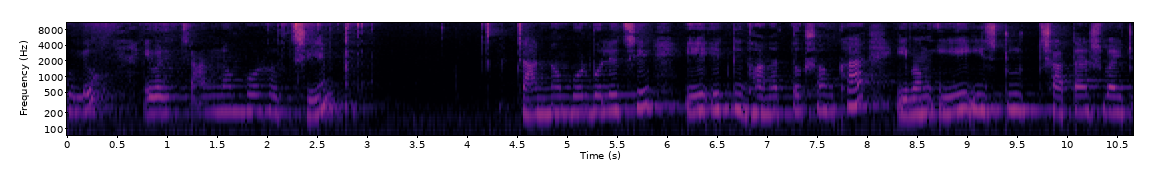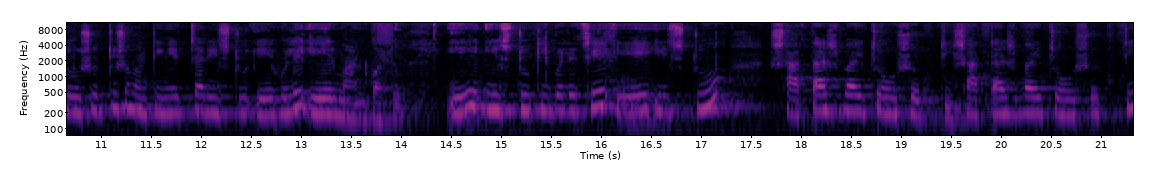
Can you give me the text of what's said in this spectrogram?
হলো, এবারে চার নম্বর হচ্ছে চার নম্বর বলেছে, এ একটি ধনাত্মক সংখ্যা এবং এ ইজ টু সাতাশ বাই চৌষট্টি সমান তিনের চার ইজ টু এ হলে এর মান কত? এ ইজ টু কি বলেছে? এ ইজ টু সাতাশ বাই চৌষট্টি। সাতাশ বাই চৌষট্টি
